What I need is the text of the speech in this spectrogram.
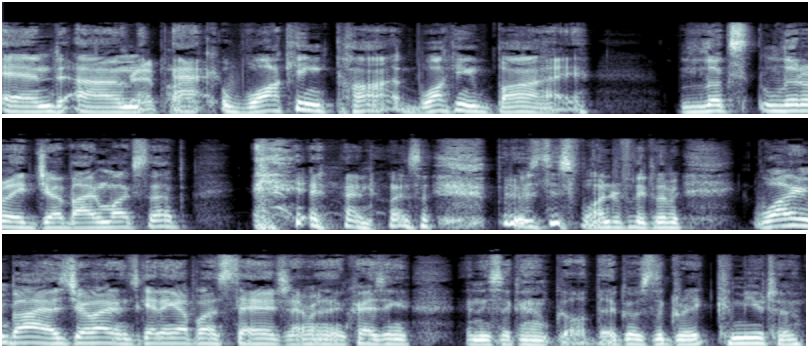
And um, Grant Park. at- walking pa- walking by, looks literally Joe Biden walks up. and I know, it's, but it was just wonderfully delivered. Walking by as Joe Biden's getting up on stage and everything crazy, and he's like, "Oh God, there goes the great commuter,"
